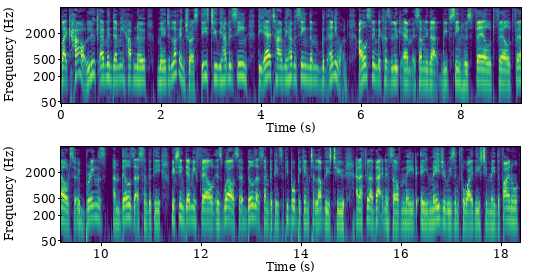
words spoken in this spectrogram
Like how? Luke, M, and Demi have no major love interest. These two, we haven't seen the airtime, we haven't seen them with anyone. I also think because Luke M is somebody that we've seen who has failed, failed, failed, so it brings and builds that sympathy. We've seen Demi fail as well, so it builds that sympathy, so people begin to love these two, and I feel like that in itself made a major reason for why these two made the final.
